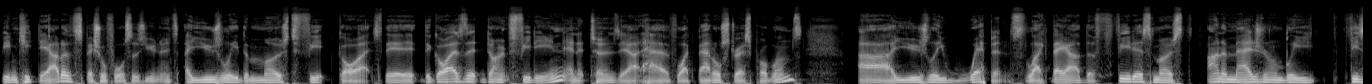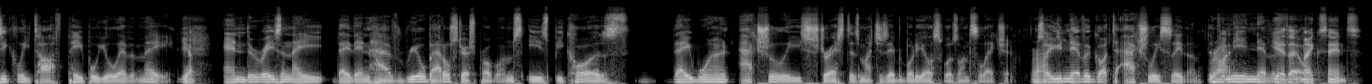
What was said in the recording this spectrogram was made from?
been kicked out of special forces units are usually the most fit guys. They're the guys that don't fit in and it turns out have like battle stress problems are usually weapons. Like they are the fittest, most unimaginably physically tough people you'll ever meet. Yep. And the reason they they then have real battle stress problems is because they weren't actually stressed as much as everybody else was on selection. Right. So you never got to actually see them. The Right. veneer never Yeah, that makes sense.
